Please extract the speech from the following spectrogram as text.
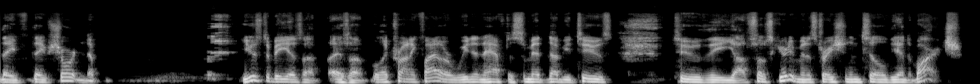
They've they've shortened them. Used to be as a as a electronic filer, we didn't have to submit W twos to the uh, Social Security Administration until the end of March.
